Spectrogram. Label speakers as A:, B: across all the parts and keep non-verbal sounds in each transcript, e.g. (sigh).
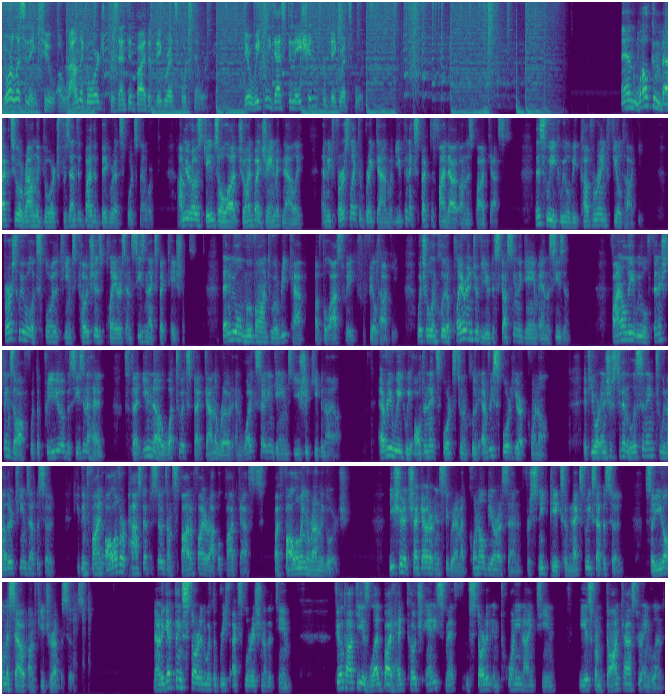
A: You're listening to Around the Gorge presented by the Big Red Sports Network, your weekly destination for Big Red Sports. And welcome back to Around the Gorge presented by the Big Red Sports Network. I'm your host, Gabe Zolot, joined by Jane McNally, and we'd first like to break down what you can expect to find out on this podcast. This week, we will be covering field hockey. First, we will explore the team's coaches, players, and season expectations. Then we will move on to a recap of the last week for field hockey, which will include a player interview discussing the game and the season. Finally, we will finish things off with a preview of the season ahead so that you know what to expect down the road and what exciting games you should keep an eye on. Every week, we alternate sports to include every sport here at Cornell. If you are interested in listening to another team's episode, you can find all of our past episodes on Spotify or Apple Podcasts by following Around the Gorge. Be sure to check out our Instagram at CornellBRSN for sneak peeks of next week's episode so you don't miss out on future episodes. Now, to get things started with a brief exploration of the team, field hockey is led by head coach Andy Smith, who started in 2019. He is from Doncaster, England,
